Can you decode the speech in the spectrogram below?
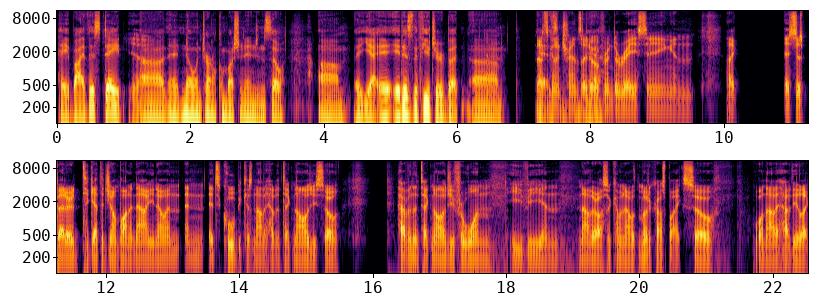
hey, by this date, Yeah. uh, eh, no internal combustion engines. So, um, eh, yeah, it, it is the future, but um, that's yeah, going to translate over into racing and like it's just better to get the jump on it now you know and and it's cool because now they have the technology so having the technology for one ev and now they're also coming out with motocross bikes. So well now they have the elec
